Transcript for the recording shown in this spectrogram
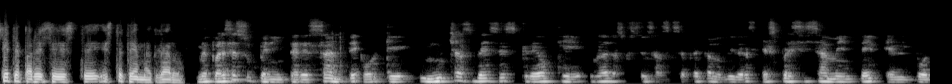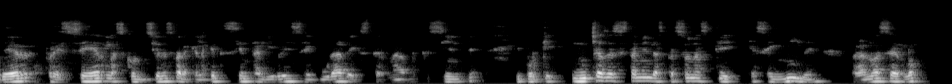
¿Qué te parece este, este tema, Edgardo? Me parece súper interesante porque muchas veces creo que una de las cuestiones a las que se enfrentan los líderes es precisamente el poder ofrecer las condiciones para que la gente se sienta libre y segura de externar lo que siente y porque muchas veces también las personas que, que se inhiben para no hacerlo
